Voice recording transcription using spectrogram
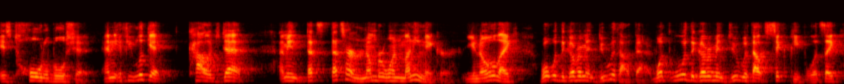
is total bullshit. And if you look at college debt, I mean, that's that's our number one moneymaker. You know, like what would the government do without that? What, what would the government do without sick people? It's like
